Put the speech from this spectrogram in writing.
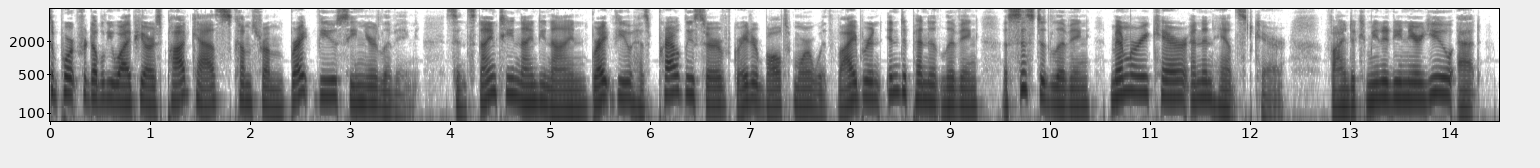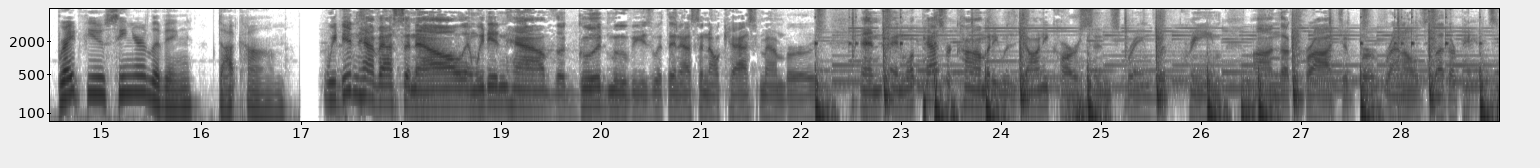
Support for WYPR's podcasts comes from Brightview Senior Living. Since 1999, Brightview has proudly served Greater Baltimore with vibrant independent living, assisted living, memory care, and enhanced care. Find a community near you at brightviewseniorliving.com. We didn't have SNL and we didn't have the good movies within SNL cast members. And, and what passed for comedy was Johnny Carson spraying whipped cream on the crotch of Burt Reynolds' leather pants.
